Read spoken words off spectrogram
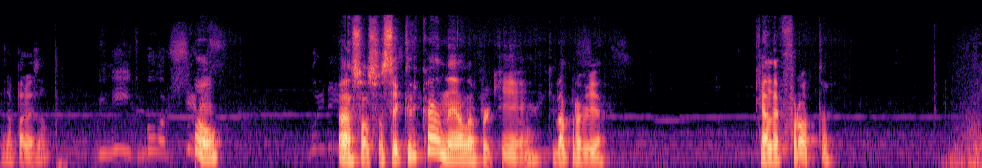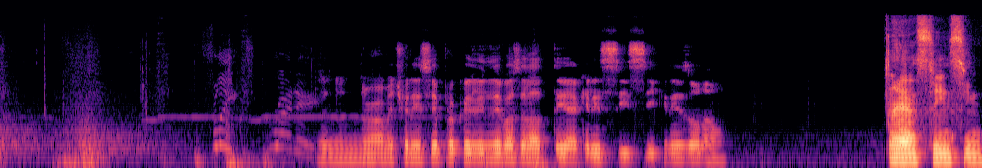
Não aparece não? Não. Ah, só se você clicar nela, porque que dá pra ver. Que ela é frota. Normalmente diferencia por aquele negócio dela ter aquele Sea Sickness ou não. É, sim, sim.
